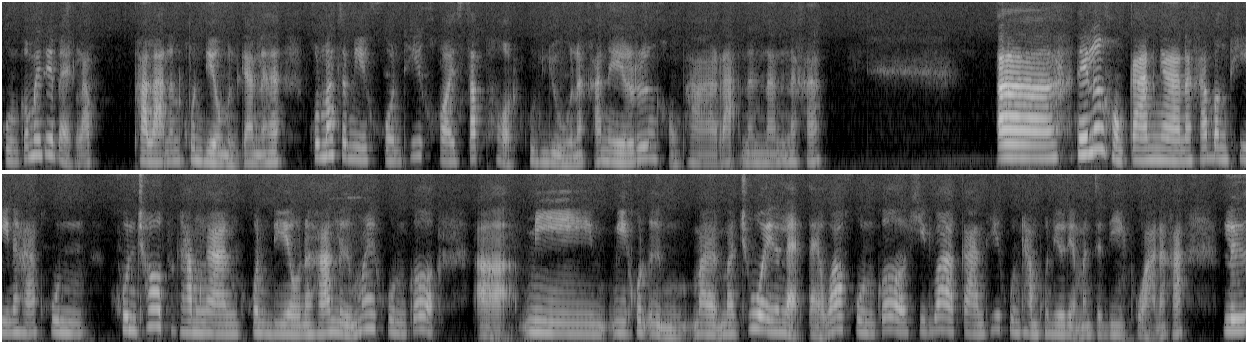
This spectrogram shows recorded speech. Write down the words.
คุณก็ไม่ได้แบกรับภาระนั้นคนเดียวเหมือนกันนะคะคุณมักจะมีคนที่คอยซัพพอร์ตคุณอยู่นะคะ ในเรื่องของภาระนั้นๆนะคะ อ่าในเรื่องของการงานนะคะบางทีนะคะคุณคุณชอบทำงานคนเดียวนะคะ หรือไม่คุณก็อ่ามีมีคนอื่นมามาช่วยนั่นแหละ แต่ว่าคุณก็คิดว่าการที่คุณทำคนเดียวเนี่ยมันจะดีกว่านะคะ หรือ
